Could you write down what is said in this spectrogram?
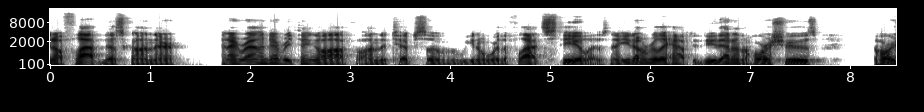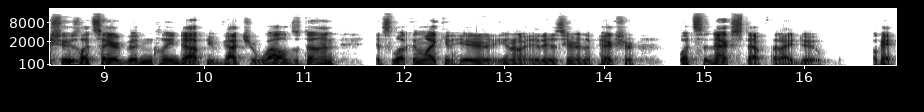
you know, flap disc on there. And I round everything off on the tips of, you know, where the flat steel is. Now, you don't really have to do that on the horseshoes. The horseshoes, let's say, are good and cleaned up. You've got your welds done. It's looking like it here, you know, it is here in the picture. What's the next step that I do? Okay,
